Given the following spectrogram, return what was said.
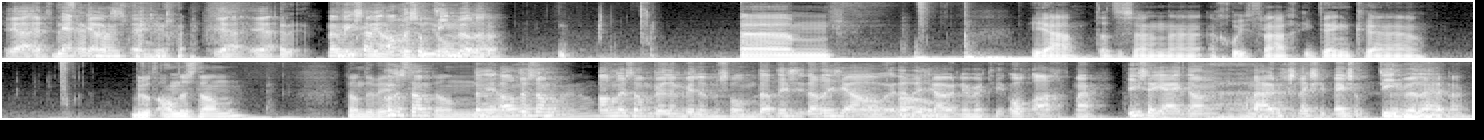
Ja, het is echt echt jouw speler. Ja, ja. En- Maar wie zou je anders op 10 jongen- willen? Ehm, ja, dat is een, eh, een goede vraag. Ik denk... bedoelt anders dan, dan de wind? Anders dan, ja, anders, dan, anders dan Willem Willemson. Dat is, dat is, jouw, dat is Oh. jouw nummer 10 of 8. Maar wie zou jij dan van de huidige selectie het meest op 10 willen hebben?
